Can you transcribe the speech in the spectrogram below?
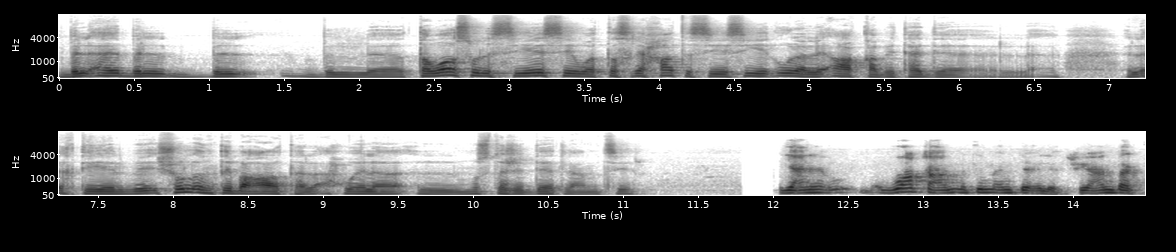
بال بال بال بالتواصل السياسي والتصريحات السياسية الأولى اللي أعقبت هذا الاغتيال. شو الانطباعات هلا حول المستجدات اللي عم تصير؟ يعني واقعا مثل ما أنت قلت في عندك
